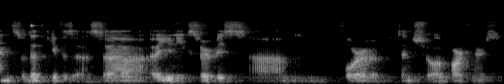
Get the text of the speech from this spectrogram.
and so that gives us a unique service um, for potential partners.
